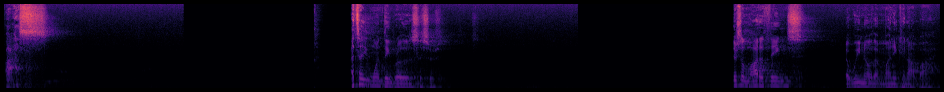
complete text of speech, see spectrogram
paz. I tell you one thing, brothers and sisters. There's a lot of things that we know that money cannot buy.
